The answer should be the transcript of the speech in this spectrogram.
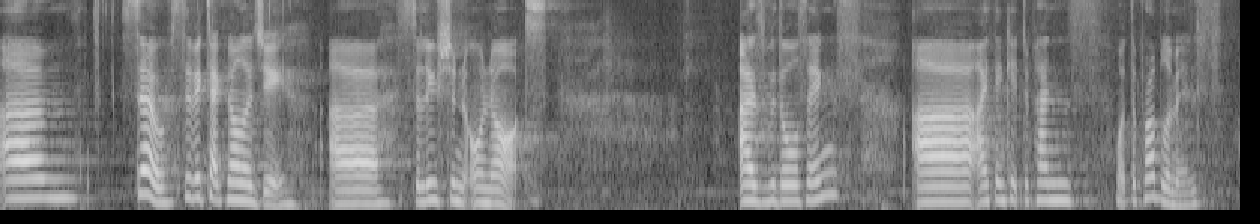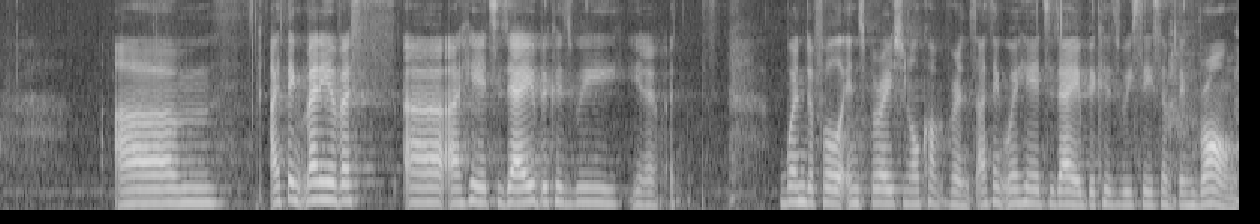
Um, so, civic technology, uh, solution or not? As with all things, uh, I think it depends what the problem is. Um, I think many of us uh, are here today because we, you know, wonderful inspirational conference. I think we're here today because we see something wrong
